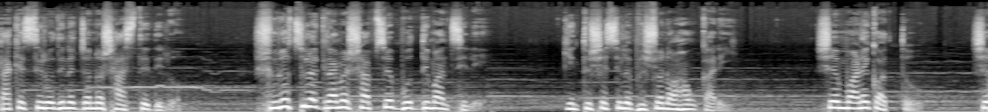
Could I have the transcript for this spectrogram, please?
তাকে চিরদিনের জন্য শাস্তি দিল। সুরজ ছিল গ্রামের সবচেয়ে বুদ্ধিমান ছেলে, কিন্তু সে ছিল ভীষণ অহংকারী। সে মনে করত সে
